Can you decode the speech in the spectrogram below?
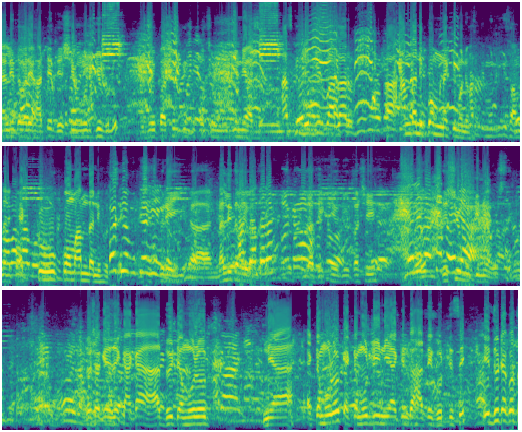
নালিতাবাড়ি হাটে দেশীয় মুরগিগুলো। এই পাশে কিন্তু প্রচুর মুরগি নিয়ে আসে। আজকে মুরগির বাজার আমদানি কম নাকি মনে হয় একটু কম আমদানি হচ্ছে। এই নালিতাবাড়ি বাজারে দেখি দুই পাশে দেশীয় মুরগি নিয়ে আসছে। দর্শক যে কাকা দুইটা মুরগ নিয়ে একটা মুরগ একটা মুরগি নিয়ে কিন্তু হাতে ঘুরতেছে। এই দুইটা কত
